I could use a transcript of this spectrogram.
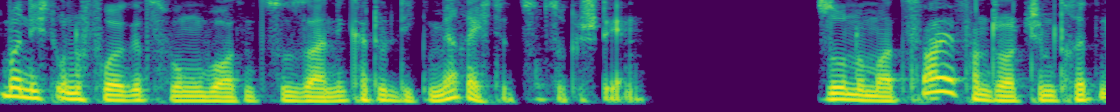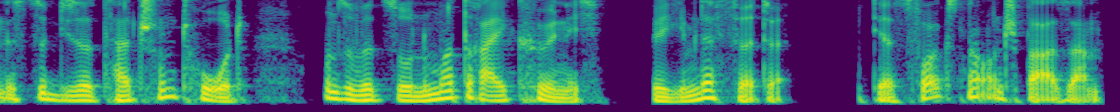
aber nicht ohne vorher gezwungen worden zu sein, den Katholiken mehr Rechte zuzugestehen. Sohn Nummer 2 von George III. ist zu dieser Zeit schon tot und so wird Sohn Nummer 3 König, William IV. Der ist volksnah und sparsam.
